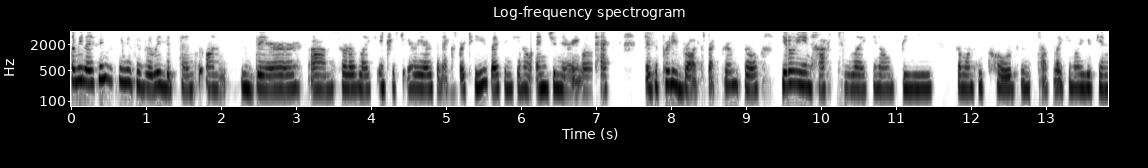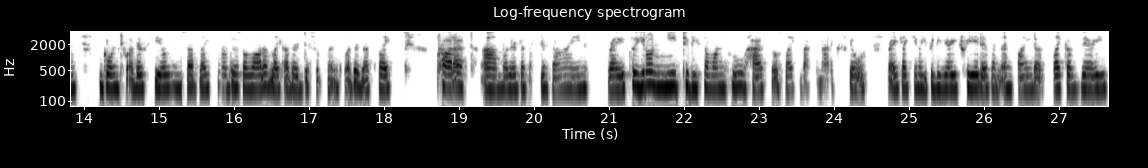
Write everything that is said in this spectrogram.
I mean, I think the thing is, it really depends on their um, sort of like interest areas and expertise. I think, you know, engineering or tech is a pretty broad spectrum. So you don't even have to, like, you know, be someone who codes and stuff. Like, you know, you can go into other fields and stuff. Like, you know, there's a lot of like other disciplines, whether that's like product, um, whether that's design, right? So you don't need to be someone who has those like mathematics skills, right? Like, you know, you could be very creative and, and find a, like a very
